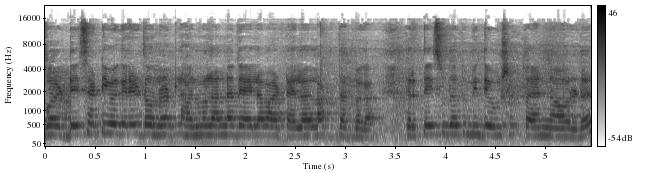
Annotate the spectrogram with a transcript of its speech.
बर्थडेसाठी वगैरे डोनट लहान मुलांना द्यायला वाटायला लागतात बघा. तर ते सुद्धा तुम्ही देऊ शकता यांना ऑर्डर.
